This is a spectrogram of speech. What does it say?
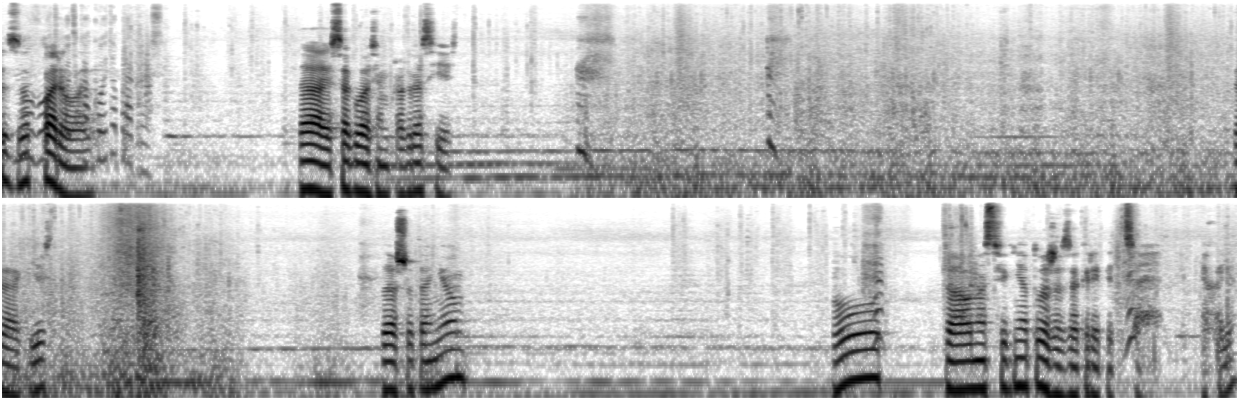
Ты Ну вот, запарила. какой-то прогресс. Да, я согласен, прогресс есть. Так, есть. Да, шатанем. Вот. Да, у нас фигня тоже закрепится. Ехали.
